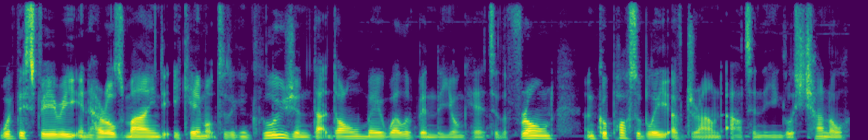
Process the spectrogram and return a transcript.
with this theory in Harold's mind, he came up to the conclusion that Donald may well have been the young heir to the throne and could possibly have drowned out in the English Channel,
